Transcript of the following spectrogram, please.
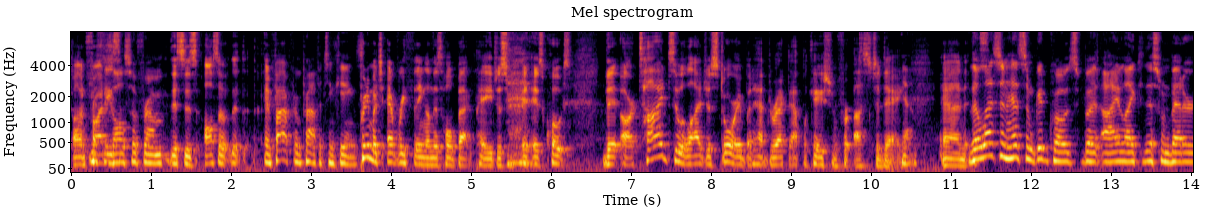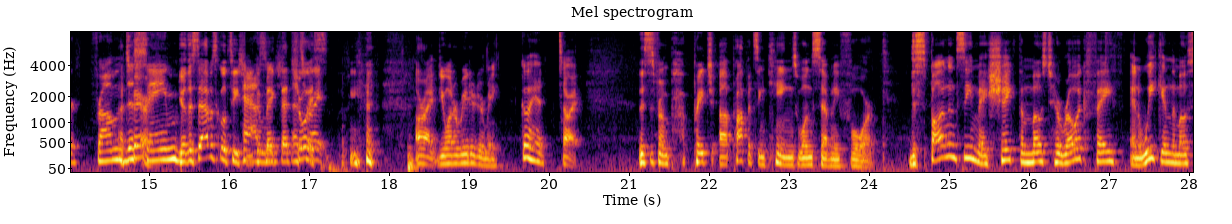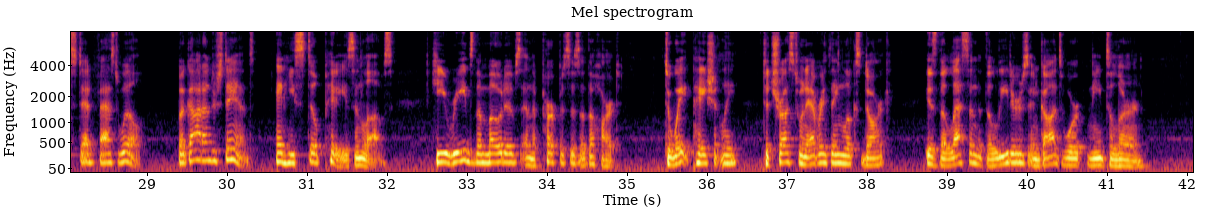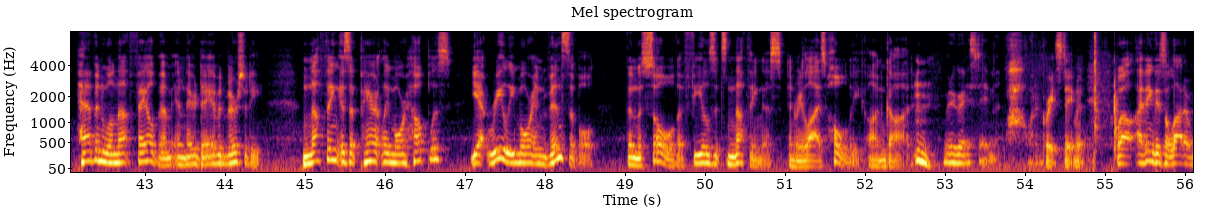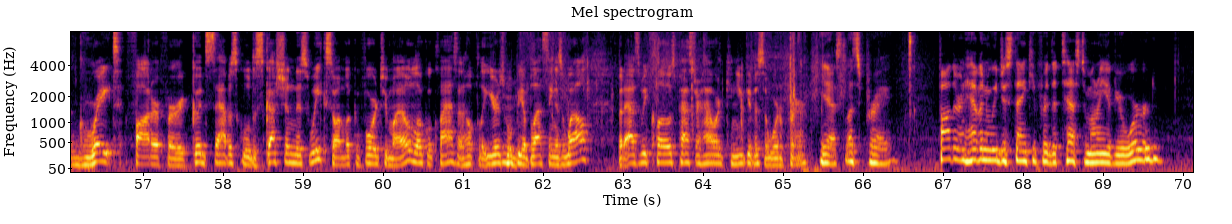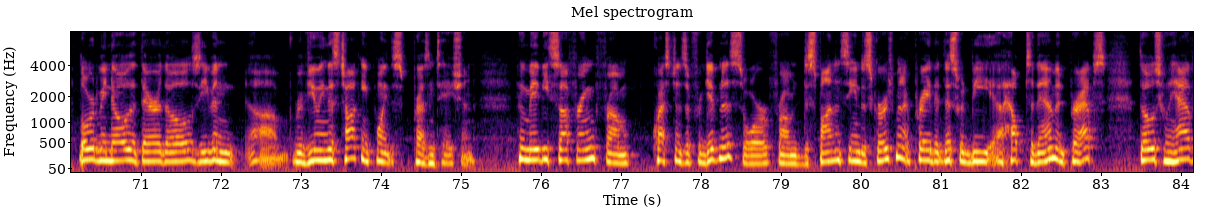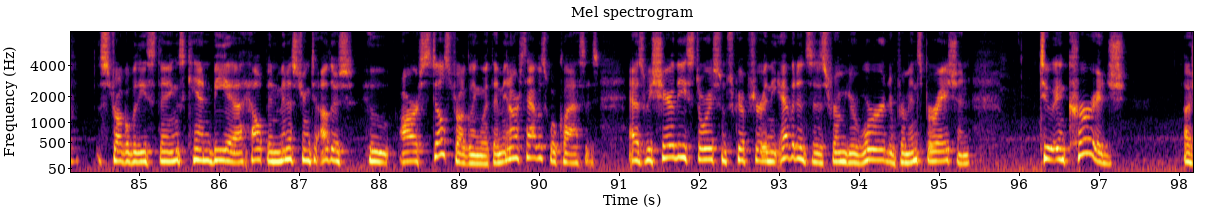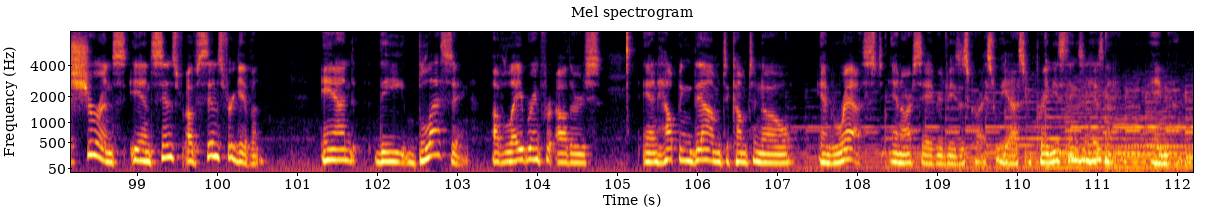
on This Fridays, is also from this is also, in fact, from Prophets and Kings. pretty much everything on this whole back page is, is quotes that are tied to Elijah's story but have direct application for us today. Yeah. And The lesson has some good quotes, but I liked this one better from the fair. same. You're the Sabbath school teacher. You can make that passage. choice. All right. Do you want to read it or me? Go ahead. All right. This is from Preach, uh, Prophets and Kings 174. Despondency may shake the most heroic faith and weaken the most steadfast will, but God understands, and He still pities and loves. He reads the motives and the purposes of the heart. To wait patiently, to trust when everything looks dark, is the lesson that the leaders in God's work need to learn. Heaven will not fail them in their day of adversity. Nothing is apparently more helpless, yet really more invincible, than the soul that feels its nothingness and relies wholly on God. What a great statement. Wow, what a great statement. Well, I think there's a lot of great fodder for good Sabbath school discussion this week, so I'm looking forward to my own local class, and hopefully yours will be a blessing as well. But as we close, Pastor Howard, can you give us a word of prayer? Yes, let's pray. Father in heaven, we just thank you for the testimony of your word. Lord, we know that there are those, even um, reviewing this talking point, this presentation, who may be suffering from questions of forgiveness or from despondency and discouragement. I pray that this would be a help to them, and perhaps those who have struggled with these things can be a help in ministering to others who are still struggling with them in our Sabbath school classes. As we share these stories from Scripture and the evidences from your word and from inspiration, to encourage assurance in sins of sins forgiven and the blessing of laboring for others and helping them to come to know and rest in our Savior Jesus Christ. We ask and pray these things in His name. Amen.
